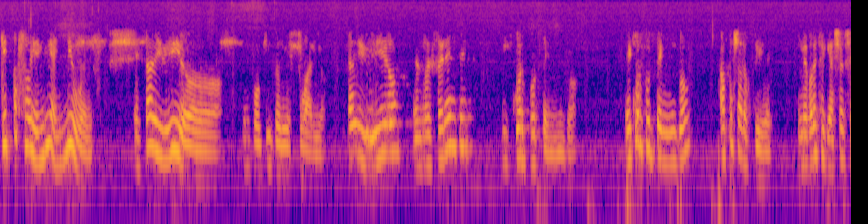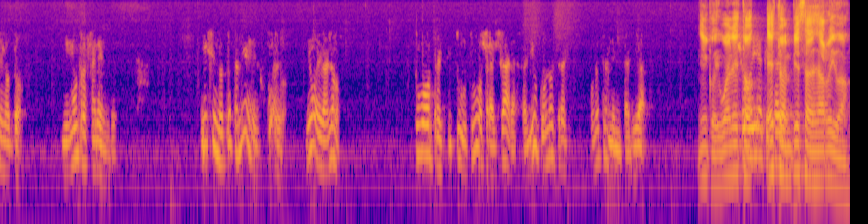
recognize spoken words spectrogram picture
¿Qué pasa hoy en día en Newell? Está dividido un poquito el vestuario. Está dividido en referentes y cuerpo técnico. El cuerpo técnico apoya a los pibes. Y me parece que ayer se notó. Ningún referente. Y se notó también en el juego. Newell ganó. Tuvo otra actitud, tuvo otra cara, salió con otra con otra mentalidad. Nico, igual esto, esto empieza desde arriba.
